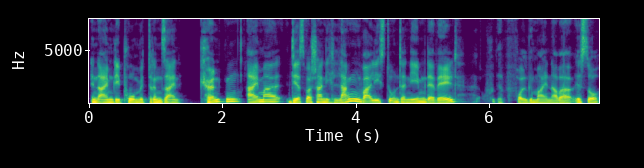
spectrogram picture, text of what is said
in einem Depot mit drin sein könnten. Einmal das wahrscheinlich langweiligste Unternehmen der Welt, voll gemein, aber ist so,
